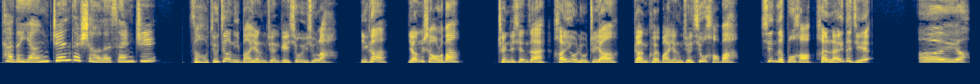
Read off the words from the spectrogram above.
他的羊真的少了三只。早就叫你把羊圈给修一修了，你看羊少了吧？趁着现在还有六只羊，赶快把羊圈修好吧。现在补好还来得及。哎呀，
